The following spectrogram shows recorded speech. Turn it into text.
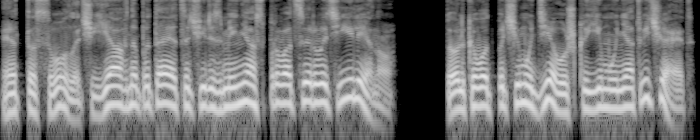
Эта сволочь явно пытается через меня спровоцировать Елену. Только вот почему девушка ему не отвечает?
